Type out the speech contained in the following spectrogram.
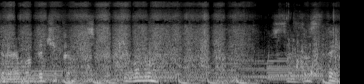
Треба дочекатися, поки воно все застигне.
